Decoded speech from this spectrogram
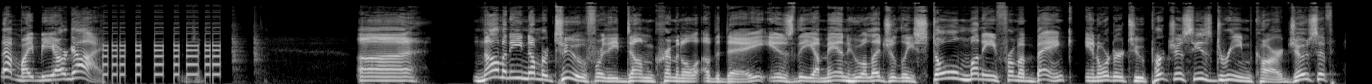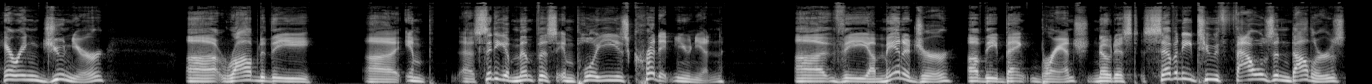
that might be our guy. Uh, nominee number two for the dumb criminal of the day is the a man who allegedly stole money from a bank in order to purchase his dream car. Joseph Herring Jr. Uh, robbed the uh, imp- uh, City of Memphis Employees Credit Union. Uh, the uh, manager of the bank branch noticed $72,000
